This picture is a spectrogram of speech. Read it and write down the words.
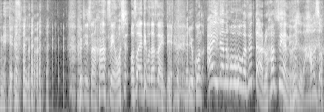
うにね 藤井さん反戦押し抑えてくださいって いうこの間の方法が絶対あるはずやねん。ハンソン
